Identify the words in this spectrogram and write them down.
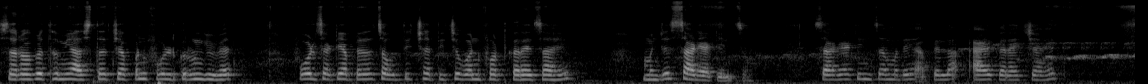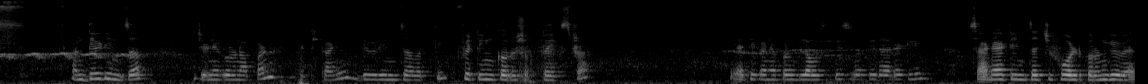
सर्वप्रथम या अस्तरचे आपण फोल्ड करून घेऊयात. फोल्डसाठी आपल्याला चौतीस छातीचे वन फोर्थ करायचं आहे म्हणजे साडेआठ इंच. साडेआठ इंचामध्ये आपल्याला ॲड करायचे आहेत. आणि दीड इंच जेणेकरून आपण या ठिकाणी दीड इंचावरती फिटिंग करू शकतो एक्स्ट्रा या ठिकाणी आपण ब्लाऊज पीसवरती डायरेक्टली साडेआठ इंचाची फोल्ड करून घेऊयात.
